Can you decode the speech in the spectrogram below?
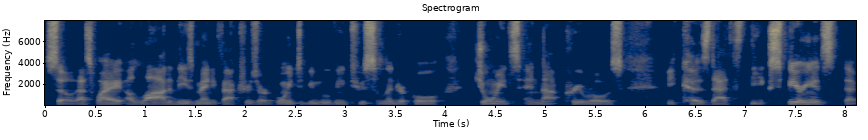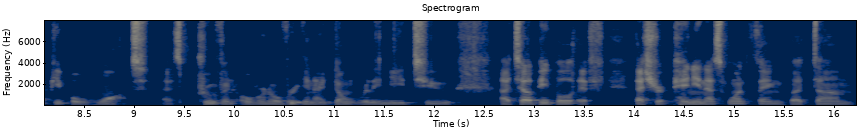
So that's why a lot of these manufacturers are going to be moving to cylindrical joints and not pre rolls because that's the experience that people want. That's proven over and over again. I don't really need to uh, tell people if that's your opinion, that's one thing, but um,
